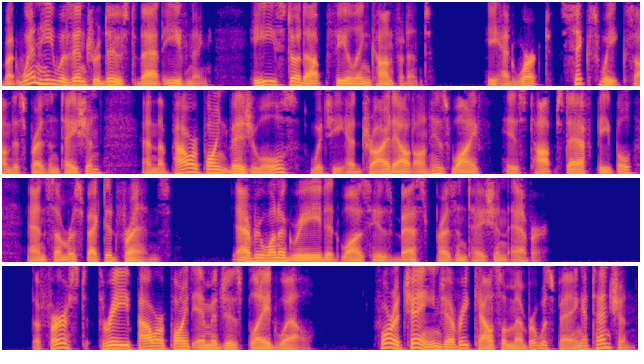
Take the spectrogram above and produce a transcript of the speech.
But when he was introduced that evening, he stood up feeling confident. He had worked six weeks on this presentation, and the PowerPoint visuals, which he had tried out on his wife, his top staff people, and some respected friends, Everyone agreed it was his best presentation ever. The first three PowerPoint images played well. For a change, every council member was paying attention.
